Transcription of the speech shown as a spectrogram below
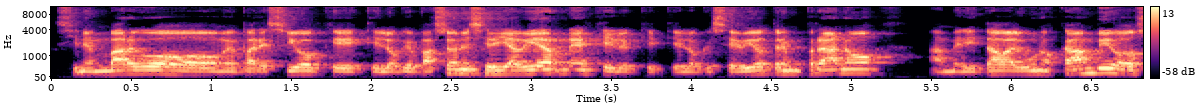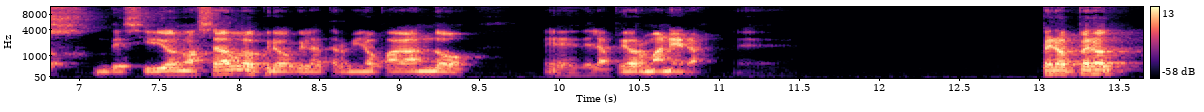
Sin embargo, me pareció que, lo que pasó en ese día viernes, que, lo que se vio temprano ameritaba algunos cambios, decidió no hacerlo, creo que la terminó pagando eh, de la peor manera. Pero, pero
